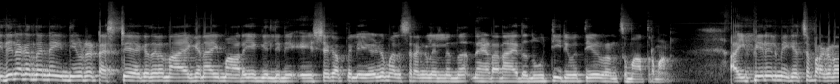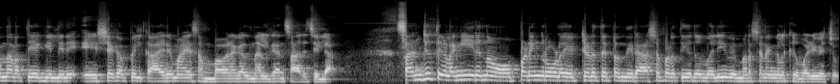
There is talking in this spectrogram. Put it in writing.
ഇതിനകം തന്നെ ഇന്ത്യയുടെ ടെസ്റ്റ് ഏകദിന നായകനായി മാറിയ ഗില്ലിന് ഏഷ്യ കപ്പിൽ ഏഴ് മത്സരങ്ങളിൽ നിന്ന് നേടാനായത് നൂറ്റി ഇരുപത്തിയേഴ് റൺസ് മാത്രമാണ് ഐ പി എല്ലിൽ മികച്ച പ്രകടനം നടത്തിയ ഗില്ലിന് ഏഷ്യ കപ്പിൽ കാര്യമായ സംഭാവനകൾ നൽകാൻ സാധിച്ചില്ല. സഞ്ജു തിളങ്ങിയിരുന്ന ഓപ്പണിംഗ് റോൾ ഏറ്റെടുത്തിട്ട് നിരാശപ്പെടുത്തിയത് വലിയ വിമർശനങ്ങൾക്ക് വഴിവെച്ചു.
